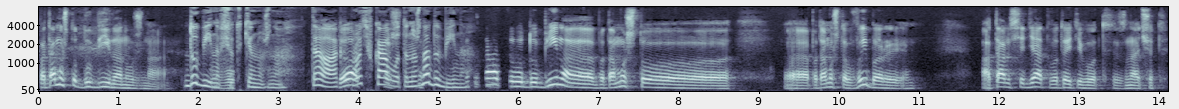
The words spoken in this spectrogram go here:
Потому что дубина нужна. Дубина вот. все-таки нужна. Так, да, против кого-то нужна дубина. Нужна дубина, потому что, э, потому что выборы, а там сидят вот эти вот, значит,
